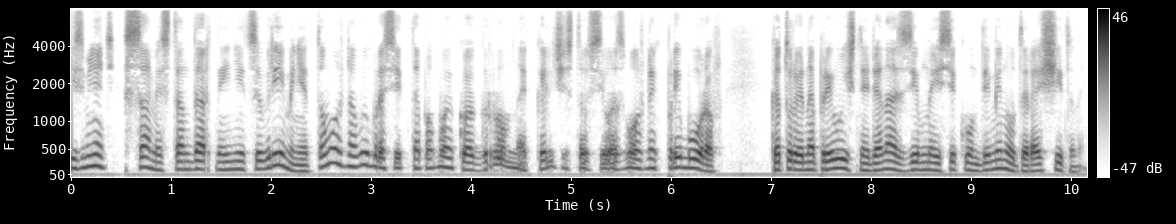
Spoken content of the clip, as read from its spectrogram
изменять сами стандартные единицы времени, то можно выбросить на помойку огромное количество всевозможных приборов, которые на привычные для нас земные секунды и минуты рассчитаны.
